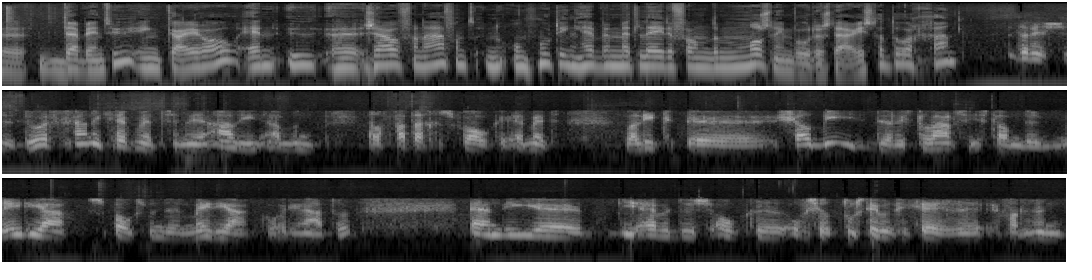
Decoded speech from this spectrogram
uh, daar bent u, in Cairo. En u zou vanavond een ontmoeting hebben met leden van de moslimbroeders daar. Is dat doorgegaan? Dat is doorgegaan. Ik heb met meneer Ali Abdel El-Fattah gesproken en met Walid uh, Shelby, de laatste, is dan de media spokesman, de mediacoördinator. En die, uh, die hebben dus ook uh, officieel toestemming gekregen van hun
